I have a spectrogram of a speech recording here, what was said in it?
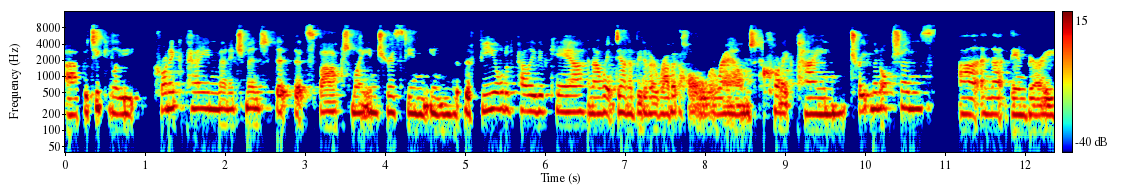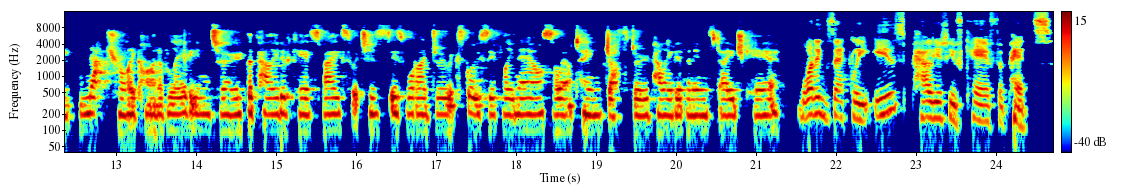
uh, particularly chronic pain management that, that sparked my interest in, in the field of palliative care. And I went down a bit of a rabbit hole around chronic pain treatment options. Uh, and that then very naturally kind of led into the palliative care space, which is, is what I do exclusively now. So our team just do palliative and end stage care. What exactly is palliative care for pets?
